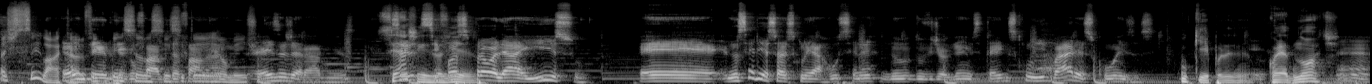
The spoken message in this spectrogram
Acho que sei lá, Eu cara. Eu entendo fico que, que pensando Fábio assim tá se falando. tem realmente. É exagerado mesmo. Você se, acha que é se fosse pra olhar isso, é, não seria só excluir a Rússia, né? Do, do videogame. Você teria que excluir várias coisas. o que, por exemplo? Coreia do Norte? É.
